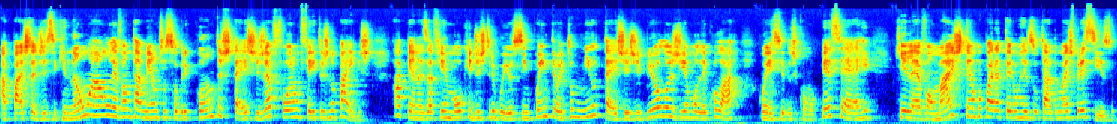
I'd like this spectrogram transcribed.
A pasta disse que não há um levantamento sobre quantos testes já foram feitos no país. Apenas afirmou que distribuiu 58 mil testes de biologia molecular, conhecidos como PCR, que levam mais tempo para ter um resultado mais preciso,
